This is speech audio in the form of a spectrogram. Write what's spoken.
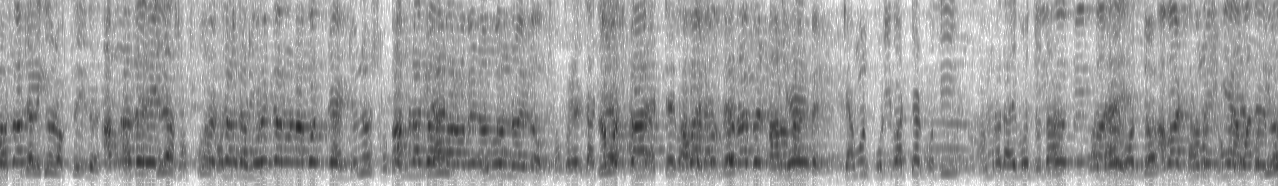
হসপিটালে গিয়েও রক্ত দিতে হয় আমাদের ছেলে সবসময় বদ্ধপরিকর। পরিচালনা তার জন্য সকল ইউনিয়ন এবং সকলের কাছে আমার একটাই বার্তা থাকবে যে যেমন পরিবারটার প্রতি আমরা দায়বদ্ধতা বা দায়বদ্ধ তেমন সমাজের প্রতিও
